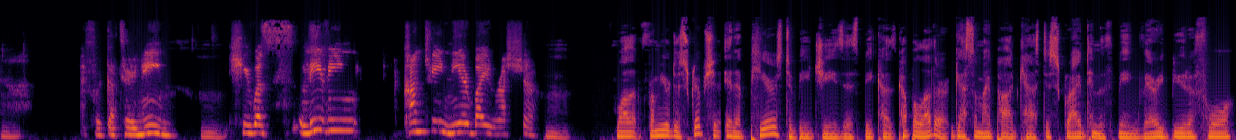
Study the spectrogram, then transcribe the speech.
Hmm. I forgot her name. Hmm. She was living a country nearby Russia. Hmm. Well, from your description, it appears to be Jesus because a couple other guests on my podcast described him as being very beautiful.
